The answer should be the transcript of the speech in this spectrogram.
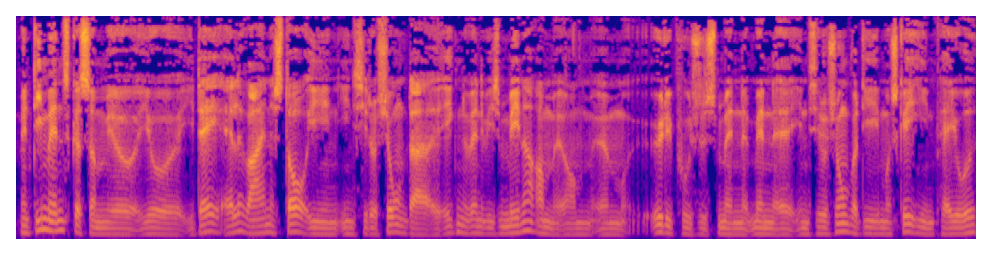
Men de mennesker, som jo, jo i dag alle vegne står i en, i en situation, der ikke nødvendigvis minder om, om, om Ødipusses, men, men øh, en situation, hvor de måske i en periode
